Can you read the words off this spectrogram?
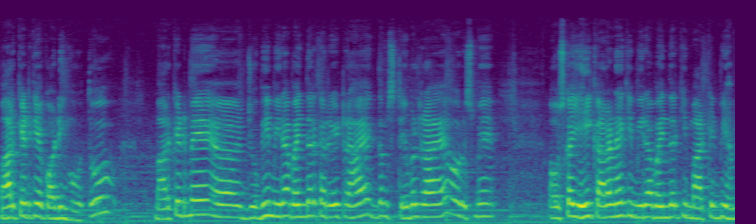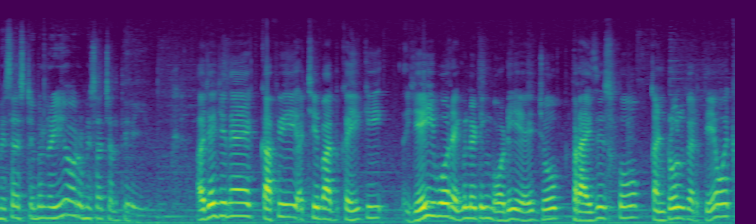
मार्केट के अकॉर्डिंग हो। तो मार्केट में जो भी मीरा भाईंदर का रेट रहा है, एकदम स्टेबल रहा है, और उसमें, और उसका यही कारण है कि मीरा भाईंदर की मार्केट भी हमेशा स्टेबल रही है और हमेशा चलती रही है। अजय जी ने काफ़ी अच्छी बात कही कि यही वो रेगुलेटिंग बॉडी है जो प्राइजेस को कंट्रोल करती है। वो एक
